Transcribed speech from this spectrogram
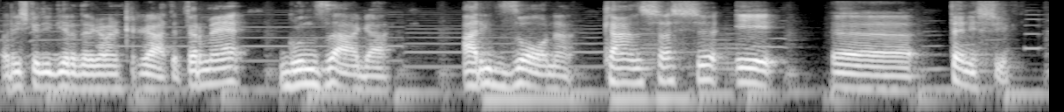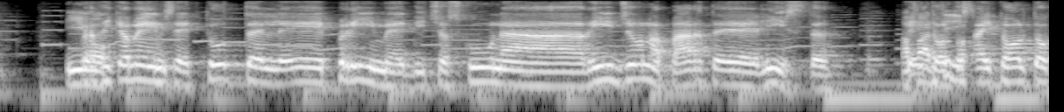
rischio di dire delle gran cagate. Per me Gonzaga, Arizona, Kansas e eh, Tennessee. Io... Praticamente tutte le prime di ciascuna region a parte l'East. A parte hai, tolto, hai, tolto,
